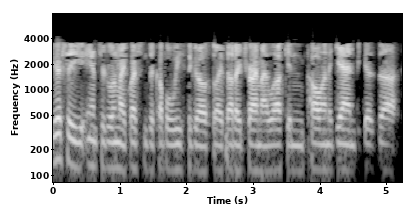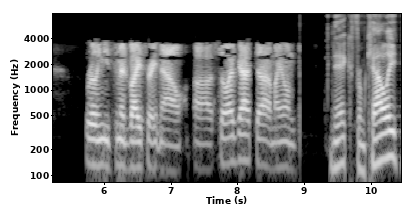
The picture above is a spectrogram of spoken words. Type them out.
You actually answered one of my questions a couple weeks ago, so I thought I'd try my luck and call in again because uh really need some advice right now. Uh so I've got uh my own Nick from Cali,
